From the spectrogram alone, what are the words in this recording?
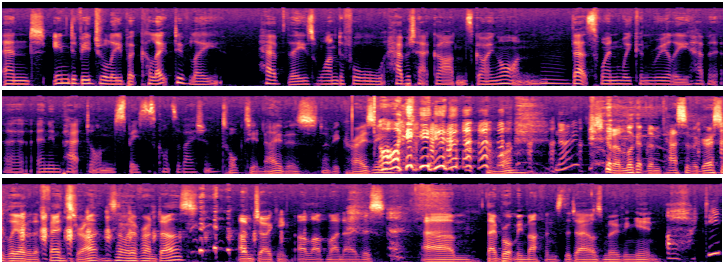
and individually but collectively have these wonderful habitat gardens going on, mm. that's when we can really have a, a, an impact on species conservation. Talk to your neighbours. Don't be crazy. Oh, Come on. no? Just got to look at them passive aggressively over the fence, right? Is that what everyone does? I'm joking. I love my neighbours. Um, they brought me muffins the day I was moving in. Oh, did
